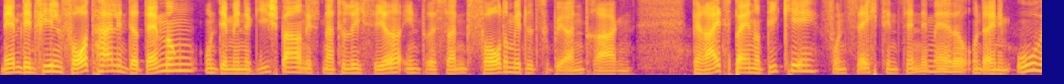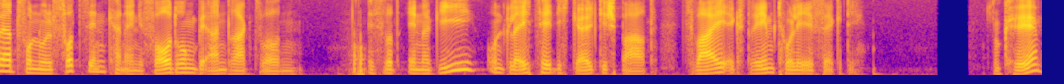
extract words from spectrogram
Neben den vielen Vorteilen der Dämmung und dem Energiesparen ist natürlich sehr interessant, Fördermittel zu beantragen. Bereits bei einer Dicke von 16 cm und einem U-Wert von 0,14 kann eine Forderung beantragt werden. Es wird Energie und gleichzeitig Geld gespart. Zwei extrem tolle Effekte. Okay.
